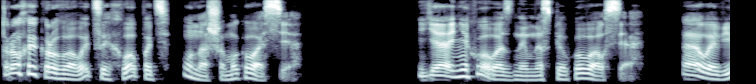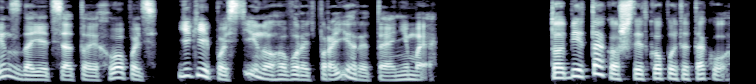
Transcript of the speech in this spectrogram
трохи кругловиций хлопець у нашому класі. Я ніколи з ним не спілкувався, але він, здається, той хлопець, який постійно говорить про ігри та аніме. Тобі також слід купити таку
